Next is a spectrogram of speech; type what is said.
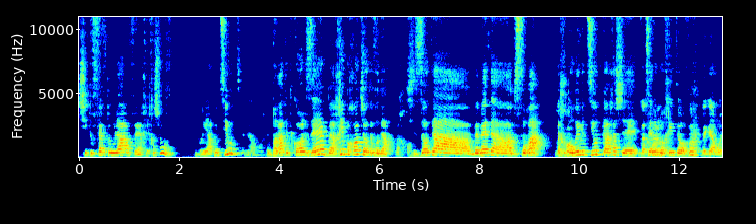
שיתופי פעולה, והכי חשוב, בריאת מציאות. לגמרי. בראת את כל זה בהכי פחות שעות עבודה. נכון. שזאת ה... באמת הבשורה. איך נכון. בורים מציאות ככה שיצא נכון. לנו הכי טוב. לגמרי,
